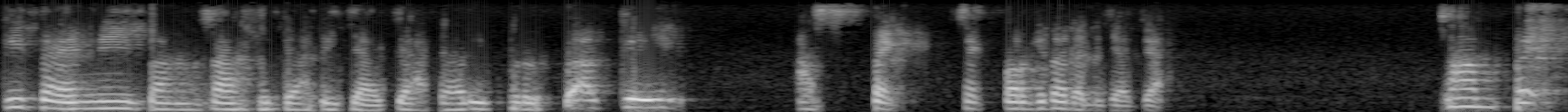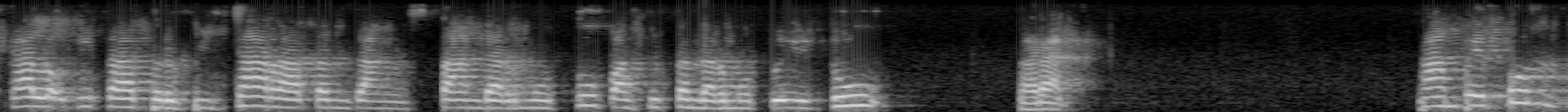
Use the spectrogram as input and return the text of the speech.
kita ini bangsa sudah dijajah dari berbagai aspek sektor kita sudah dijajah Sampai kalau kita berbicara tentang standar mutu, pasti standar mutu itu barat. Sampai pun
